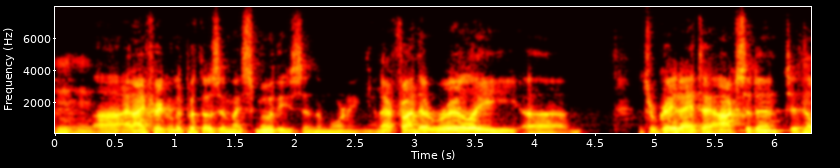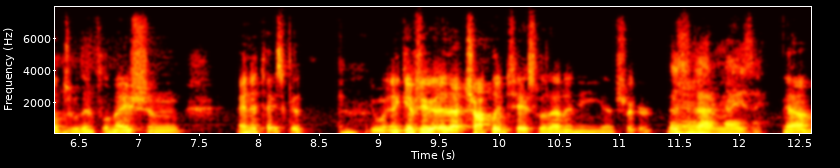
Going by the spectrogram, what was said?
Mhm. uh, and I frequently put those in my smoothies in the morning, and I find that really um, it's a great antioxidant. It helps Mhm. with inflammation, and it tastes good. It gives you that chocolate taste without any uh, sugar. Isn't that amazing? Yeah,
